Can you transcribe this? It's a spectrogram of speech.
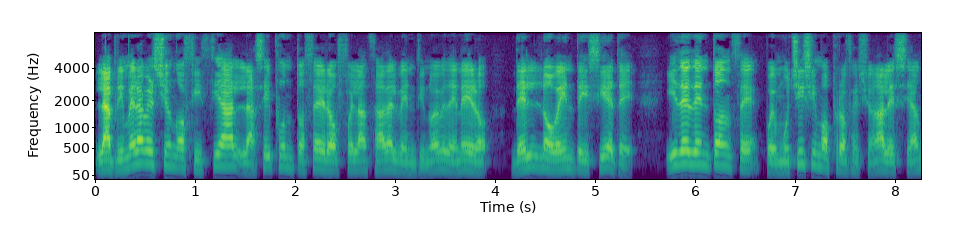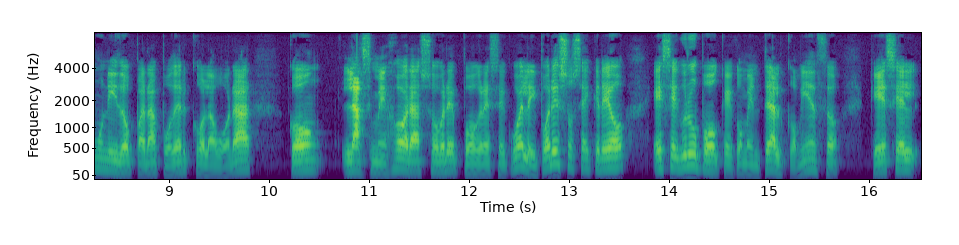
la primera versión oficial, la 6.0, fue lanzada el 29 de enero del 97 y desde entonces, pues muchísimos profesionales se han unido para poder colaborar con las mejoras sobre PostgreSQL y por eso se creó ese grupo que comenté al comienzo, que es el,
